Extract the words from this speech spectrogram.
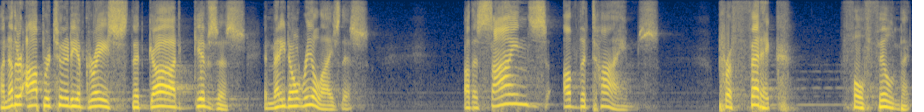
Another opportunity of grace that God gives us, and many don't realize this, are the signs of the times, prophetic fulfillment.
